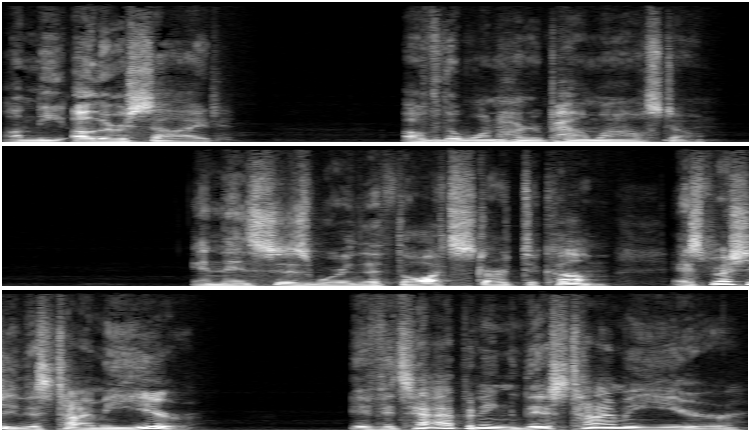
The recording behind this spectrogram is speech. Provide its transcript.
on the other side of the 100 pound milestone. And this is where the thoughts start to come, especially this time of year. If it's happening this time of year,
